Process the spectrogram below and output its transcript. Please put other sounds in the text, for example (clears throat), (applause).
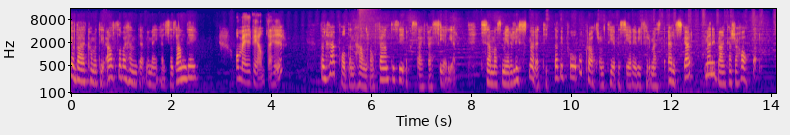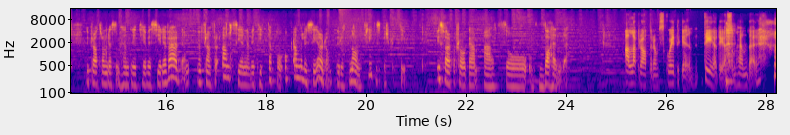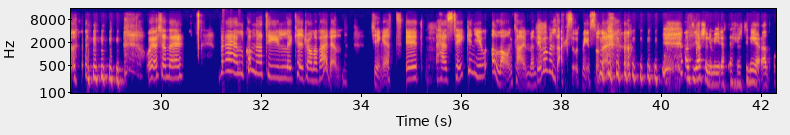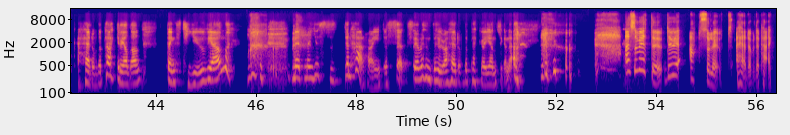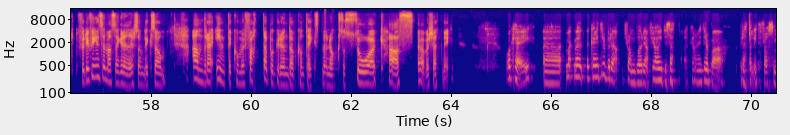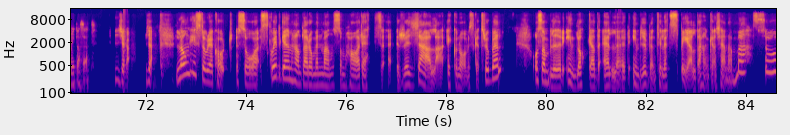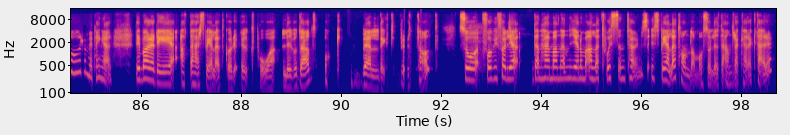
Hej och välkommen till Alltså vad hände med mig Elsa Zandi. Och mig Vian Tahir. Den här podden handlar om fantasy och sci-fi serier. Tillsammans med er lyssnare tittar vi på och pratar om tv-serier vi för det mesta älskar, men ibland kanske hatar. Vi pratar om det som händer i tv-serievärlden, men framför allt serierna vi tittar på och analyserar dem ur ett normkritiskt perspektiv. Vi svarar på frågan, alltså vad hände? Alla pratar om Squid Game, det är det som händer. (laughs) och jag känner, välkomna till K-drama-världen gänget. It has taken you a long time, men det var väl dags åtminstone. (laughs) alltså jag känner mig rätt rutinerad och head of the pack redan. Thanks to you Vian. (laughs) men, men just den här har jag inte sett så jag vet inte hur ahead of the pack jag egentligen är. Alltså vet du, du är absolut ahead of the pack. För det finns en massa grejer som liksom andra inte kommer fatta på grund av kontext men också så kass översättning. Okej, okay. uh, eh, men, men, kan inte du börja från början? För jag har inte sett det. Kan inte du bara berätta lite för oss som inte har sett? Ja, ja. Lång historia kort, så Squid Game handlar om en man som har rätt rejäla ekonomiska trubbel och som blir inlockad eller inbjuden till ett spel där han kan tjäna massor med pengar. Det är bara det att det här spelet går ut på liv och död och väldigt brutalt. Så får vi följa den här mannen genom alla twists and turns i spelet, honom och så lite andra karaktärer.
